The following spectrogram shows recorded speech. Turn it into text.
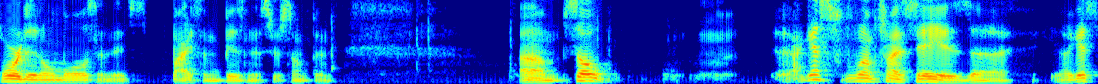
hoard it almost and then just buy some business or something. Um, so I guess what I'm trying to say is, uh, I guess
